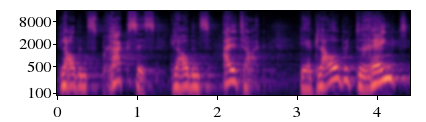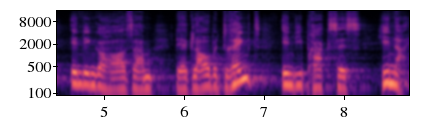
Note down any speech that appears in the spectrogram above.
Glaubenspraxis, Glaubensalltag. Der Glaube drängt in den Gehorsam, der Glaube drängt in die Praxis hinein.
